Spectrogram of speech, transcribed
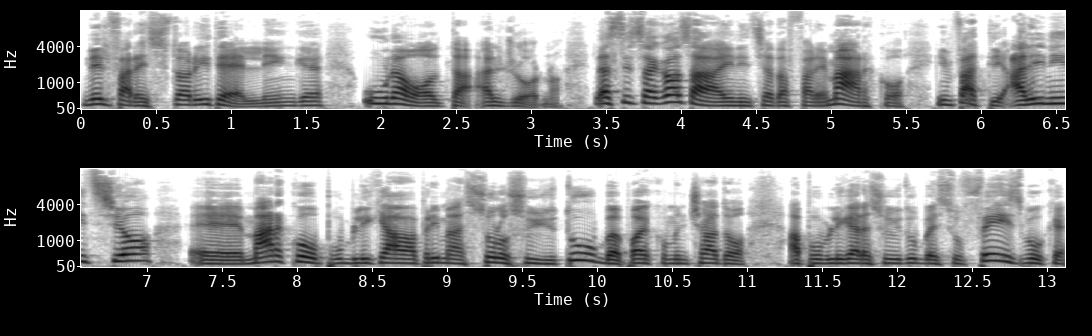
nel fare storytelling una volta al giorno. La stessa cosa ha iniziato a fare Marco. Infatti, all'inizio eh, Marco pubblicava prima solo su YouTube, poi ha cominciato a pubblicare su YouTube e su Facebook.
